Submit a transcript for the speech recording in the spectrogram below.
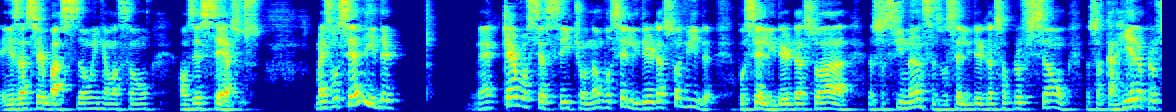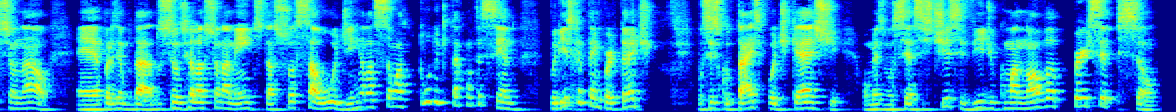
exacerbação em relação aos excessos. Mas você é líder, né? Quer você aceite ou não, você é líder da sua vida. Você é líder da sua, das suas finanças, você é líder da sua profissão, da sua carreira profissional, é, por exemplo, da, dos seus relacionamentos, da sua saúde, em relação a tudo que está acontecendo. Por isso que é tão importante você escutar esse podcast, ou mesmo você assistir esse vídeo com uma nova percepção.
